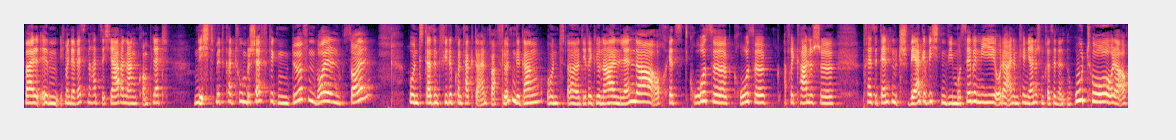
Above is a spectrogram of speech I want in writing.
Weil, ähm, ich meine, der Westen hat sich jahrelang komplett nicht mit Khartoum beschäftigen dürfen, wollen, sollen. Und da sind viele Kontakte einfach flöten gegangen und äh, die regionalen Länder, auch jetzt große, große afrikanische Präsidenten mit Schwergewichten wie Museveni oder einem kenianischen Präsidenten Ruto oder auch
